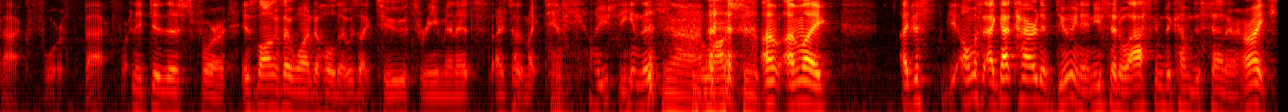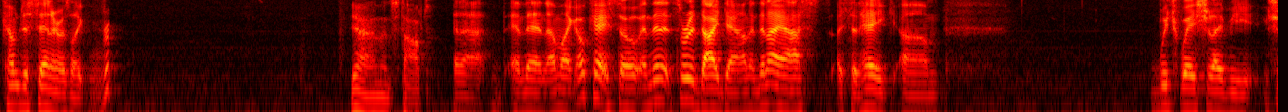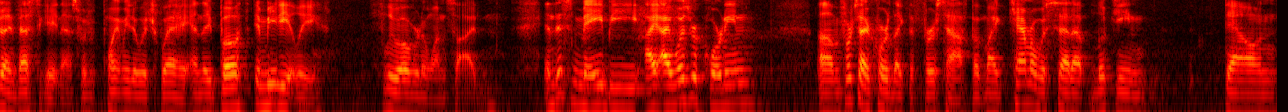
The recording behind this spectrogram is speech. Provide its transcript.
back forth, back forth, and it did this for as long as I wanted to hold it. It was like two, three minutes. I told him like, Timmy, are you seeing this? Yeah, I watched it. I'm, I'm like, I just almost I got tired of doing it, and you said, "Well, ask him to come to center." All right, come to center. It was like, rip, Yeah, and then stopped. and, uh, and then I'm like, okay, so and then it sort of died down, and then I asked, I said, hey, um, which way should I be? Should I investigate next? Which point me to which way? And they both immediately flew over to one side. And this may be I, I was recording. Um, unfortunately, I recorded like the first half, but my camera was set up looking down,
